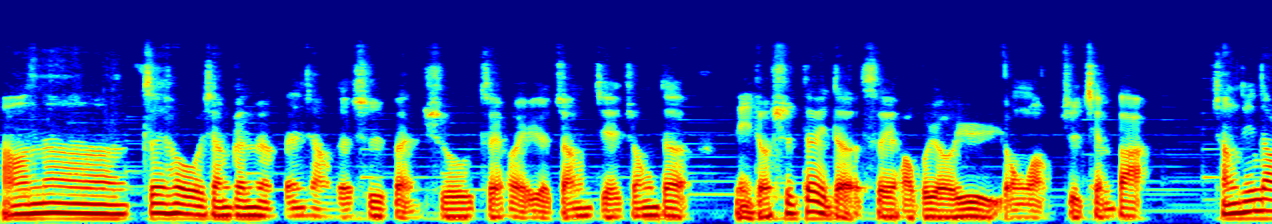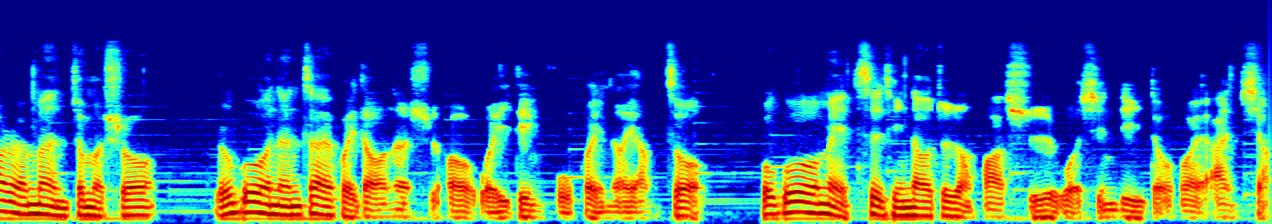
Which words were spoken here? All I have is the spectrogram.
好，那最后我想跟你们分享的是本书最后一个章节中的“你都是对的，所以毫不犹豫勇往直前吧”。常听到人们这么说，如果能再回到那时候，我一定不会那样做。不过每次听到这种话时，我心里都会暗想：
